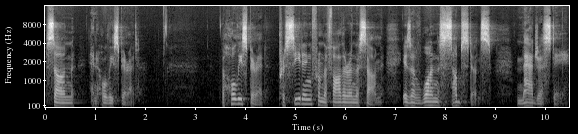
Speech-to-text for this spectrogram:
Son, and Holy Spirit. The Holy Spirit, proceeding from the Father and the Son, is of one substance, majesty,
